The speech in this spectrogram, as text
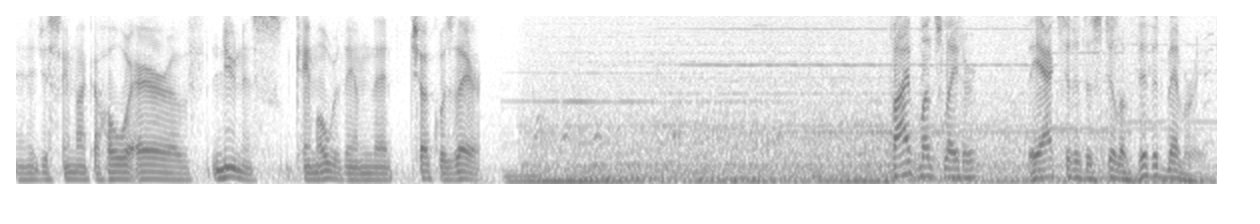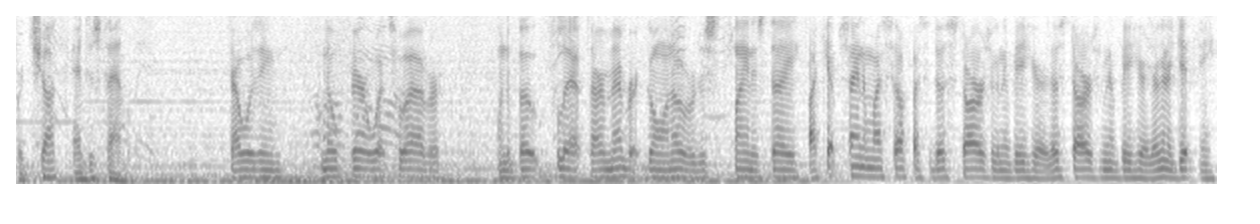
And it just seemed like a whole air of newness came over them that Chuck was there. Five months later, the accident is still a vivid memory for Chuck and his family. There wasn't no fear whatsoever. When the boat flipped, I remember it going over just as plain as day. I kept saying to myself, I said, those stars are going to be here. Those stars are going to be here. They're going to get me.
